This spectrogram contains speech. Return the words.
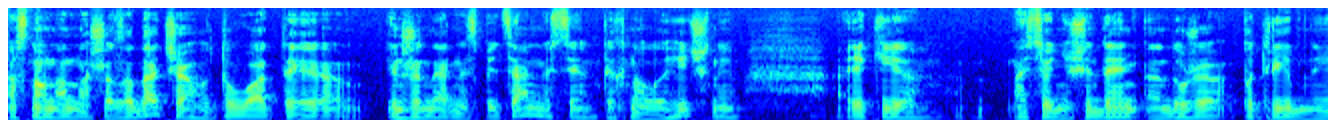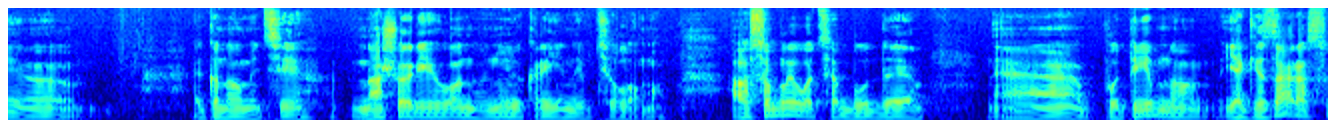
основна наша задача готувати інженерні спеціальності, технологічні, які на сьогоднішній день дуже потрібні е, економіці нашого регіону, ну і країни в цілому. А особливо це буде е, потрібно, як і зараз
